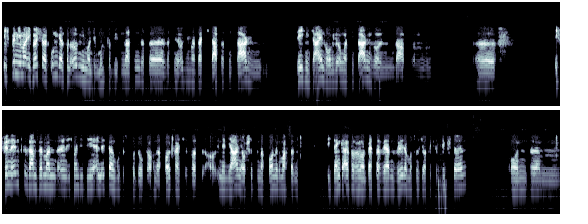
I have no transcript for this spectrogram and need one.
ich bin jemand, ich möchte halt ungern von irgendjemandem den Mund verbieten lassen, dass, äh, dass mir irgendjemand sagt, ich darf das nicht sagen. Sehe ich nicht ein, warum ich irgendwas nicht sagen sollen darf. Ähm, äh, ich finde insgesamt, wenn man, äh, ich meine, die DL ist ja ein gutes Produkt, auch ein erfolgreiches, was in den Jahren ja auch Schritte nach vorne gemacht hat. Ich, ich denke einfach, wenn man besser werden will, dann muss man sich auch der Kritik stellen. Und ähm,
